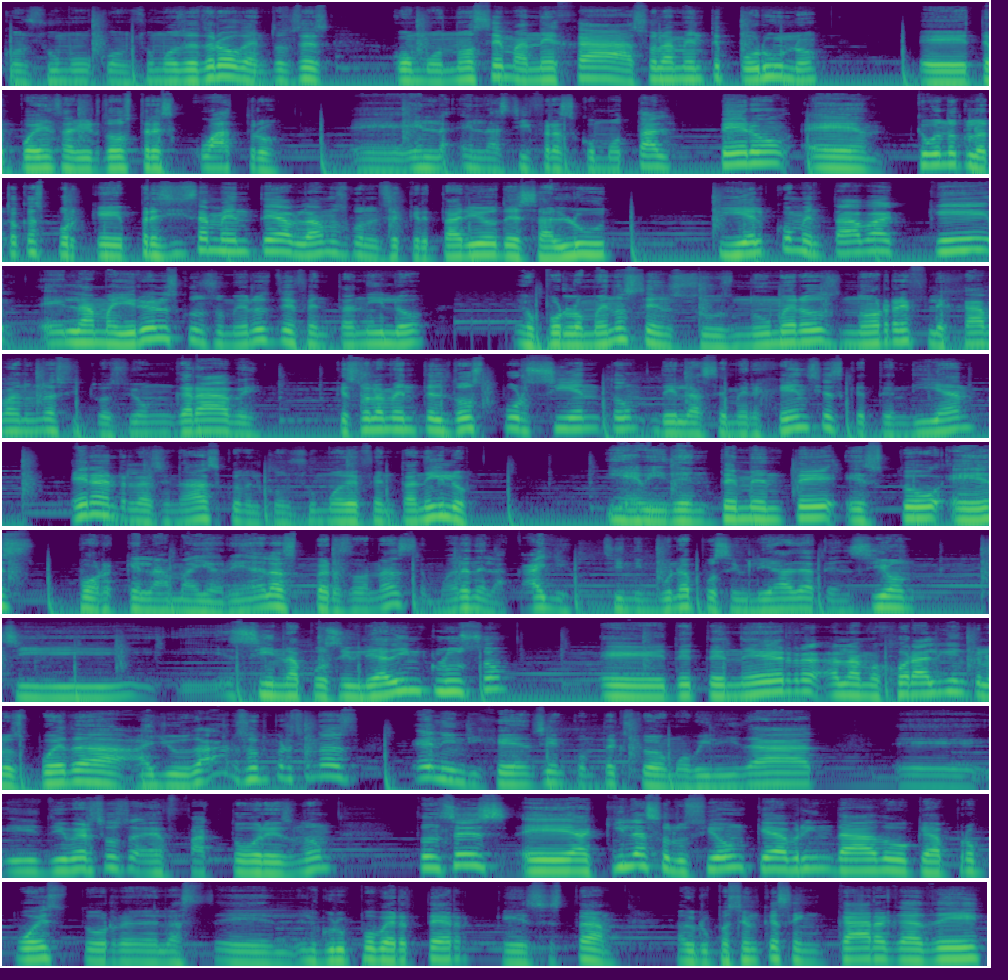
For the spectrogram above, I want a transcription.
consumo, consumos de droga. Entonces, como no se maneja solamente por uno, te pueden salir dos, tres, cuatro. En, en, las cifras como tal. Pero qué bueno que lo tocas porque precisamente hablamos con el secretario de salud y él comentaba que eh, la mayoría de los consumidores de fentanilo, o por lo menos en sus números, no reflejaban una situación grave, que solamente el 2% de las emergencias que atendían eran relacionadas con el consumo de fentanilo. Y evidentemente esto es porque la mayoría de las personas se mueren en la calle, sin ninguna posibilidad de atención, sin la posibilidad incluso eh, de tener a lo mejor alguien que los pueda ayudar. Son personas en indigencia, en contexto de movilidad eh, y diversos eh, factores, ¿no? Entonces, aquí la solución que ha brindado, que ha propuesto el, grupo Verter, que es esta agrupación que se encarga de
